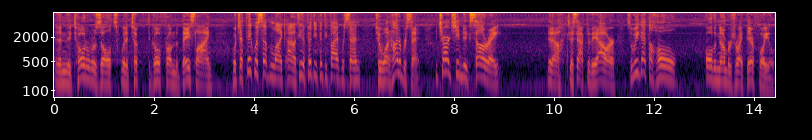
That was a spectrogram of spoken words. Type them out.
and then the total results, what it took to go from the baseline, which I think was something like, I don't know, it's either 50, 55% to 100%. The charge seemed to accelerate, you know, just after the hour. So we got the whole, all the numbers right there for you.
